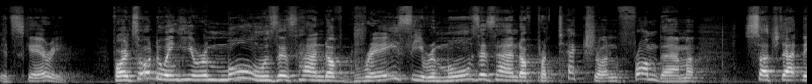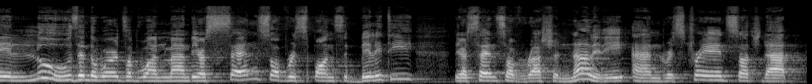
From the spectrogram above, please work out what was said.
It's scary. For in so doing, he removes his hand of grace, he removes his hand of protection from them, such that they lose, in the words of one man, their sense of responsibility, their sense of rationality and restraint, such that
